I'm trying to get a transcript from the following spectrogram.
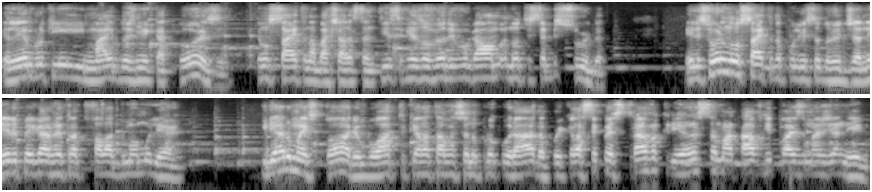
Eu lembro que em maio de 2014, tem um site na Baixada Santista que resolveu divulgar uma notícia absurda eles foram no site da Polícia do Rio de Janeiro e pegaram o retrato falado de uma mulher. Criaram uma história, um boato que ela estava sendo procurada porque ela sequestrava criança, matava rituais de magia negra.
